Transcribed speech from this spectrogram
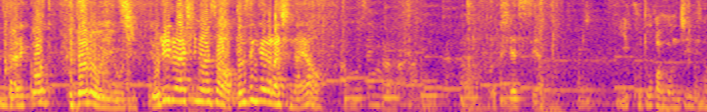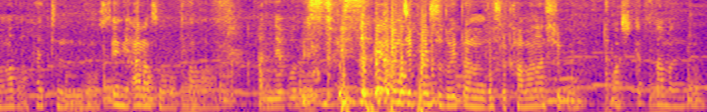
날 것 그대로의 요리 요리를 하시면서 어떤 생각을 하시나요? 아무 생각 안 합니다. 아, 역시 S야. 이 구도가 뭔지 이상하다. 하여튼 뭐 쌤이 알아서 다 안 내보낼 수도 있어요. 편집할 수도 있다는 것을 감안하시고 맛있겠다만 좀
